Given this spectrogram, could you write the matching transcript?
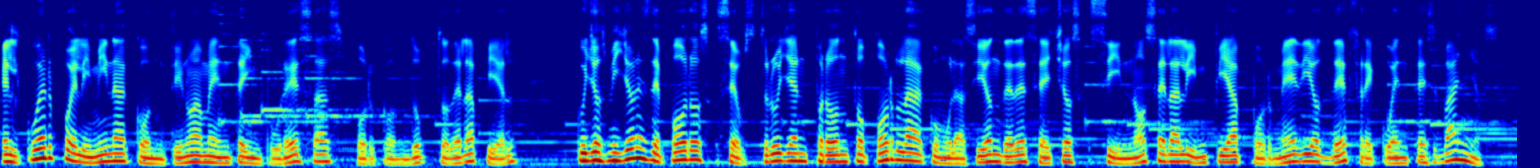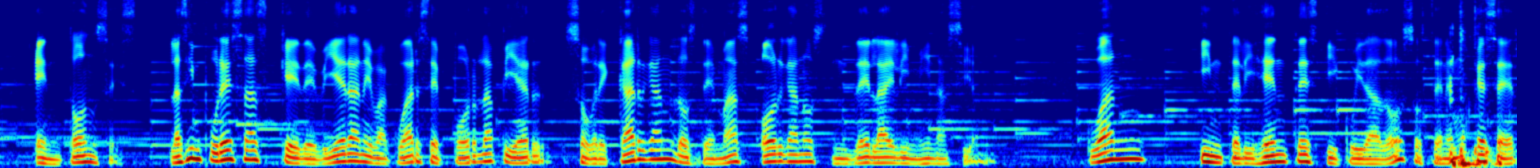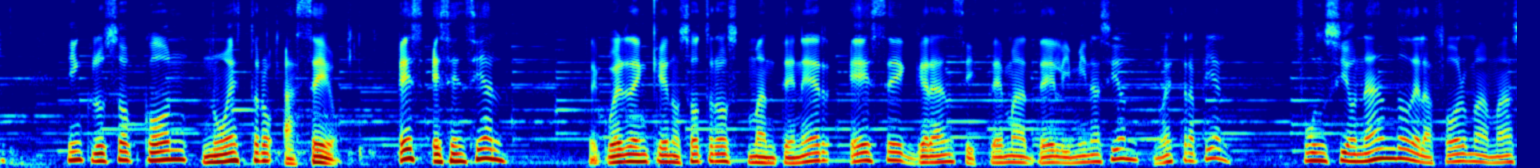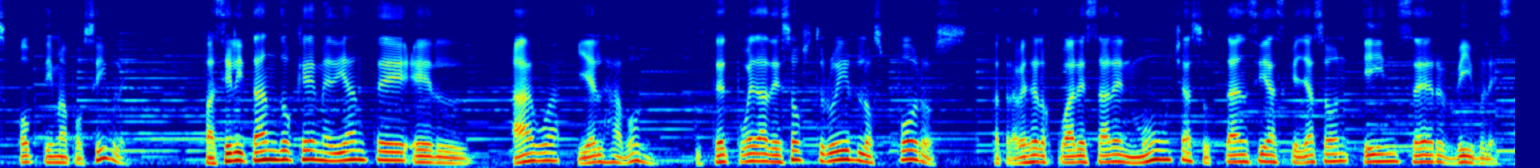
El cuerpo elimina continuamente impurezas por conducto de la piel, cuyos millones de poros se obstruyen pronto por la acumulación de desechos si no se la limpia por medio de frecuentes baños. Entonces, las impurezas que debieran evacuarse por la piel sobrecargan los demás órganos de la eliminación. Cuán inteligentes y cuidadosos tenemos que ser, incluso con nuestro aseo. Es esencial Recuerden que nosotros mantener ese gran sistema de eliminación, nuestra piel, funcionando de la forma más óptima posible, facilitando que mediante el agua y el jabón usted pueda desobstruir los poros a través de los cuales salen muchas sustancias que ya son inservibles.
